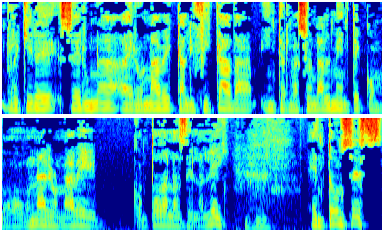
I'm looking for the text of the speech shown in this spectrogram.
requiere ser una aeronave calificada internacionalmente como una aeronave con todas las de la ley. Entonces,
